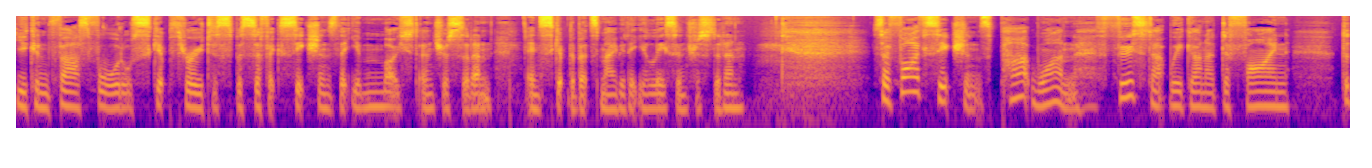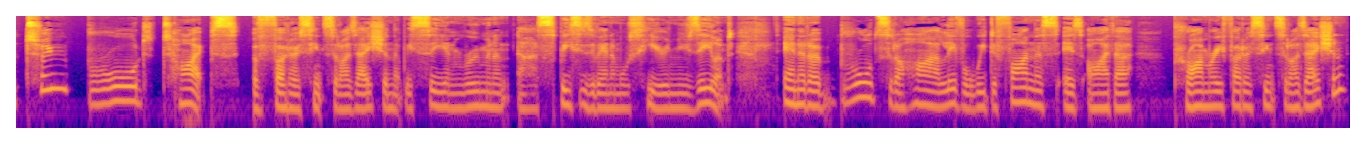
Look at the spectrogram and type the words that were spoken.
you can fast forward or skip through to specific sections that you're most interested in and skip the bits maybe that you're less interested in. So, five sections. Part one. First up, we're going to define the two broad types of photosensitization that we see in ruminant uh, species of animals here in New Zealand. And at a broad, sort of higher level, we define this as either primary photosensitization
